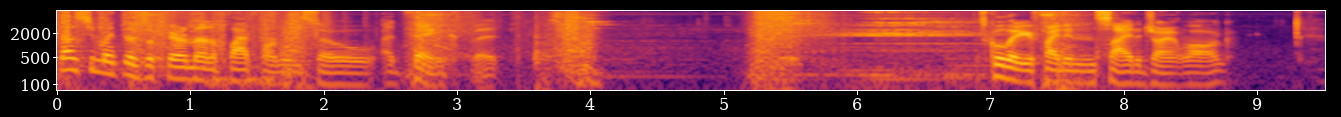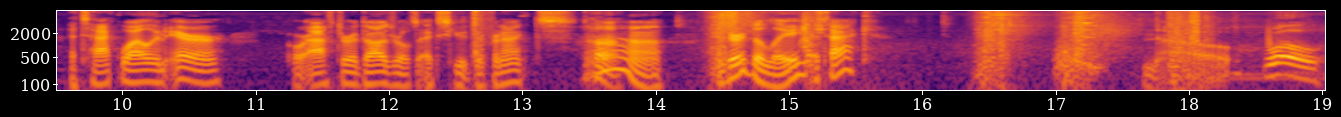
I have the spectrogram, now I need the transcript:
does seem like there's a fair amount of platforming, so I'd think, but It's cool that you're fighting inside a giant log. Attack while in air or after a dodge roll to execute different acts. Huh. Ah. Is there a delay attack? No. Whoa.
